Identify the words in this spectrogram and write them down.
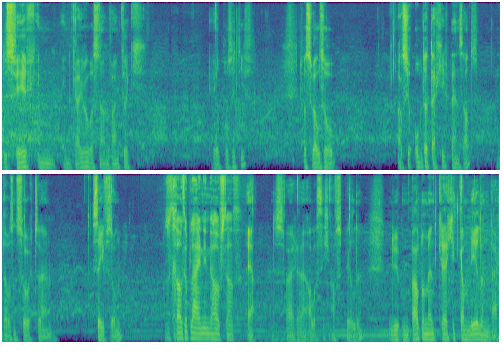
De sfeer in, in Cairo was aanvankelijk heel positief. Het was wel zo, als je op dat Tahrirplein zat, dat was een soort uh, safe zone. Dat was het grote plein in de hoofdstad. Ja, dus waar uh, alles zich afspeelde. Nu, op een bepaald moment krijg je kamelendag.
